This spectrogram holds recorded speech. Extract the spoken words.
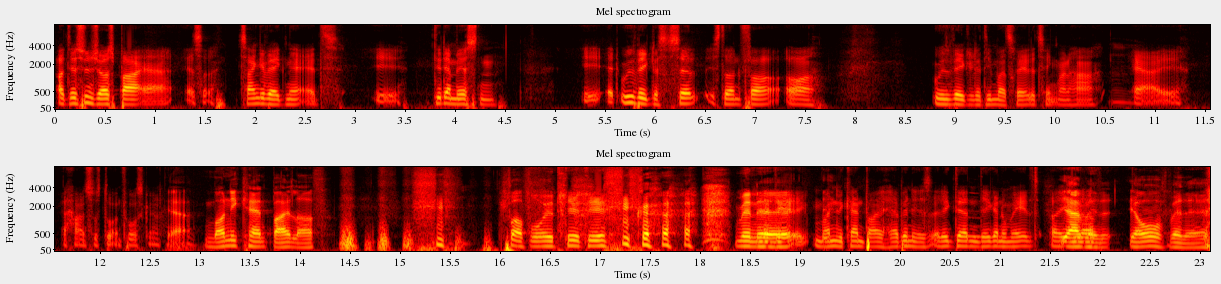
Og det synes jeg også bare er altså, tankevækkende, at øh, det der med sådan, øh, at udvikle sig selv, i stedet for at udvikle de materielle ting, man har, Mm. er, øh, har en så stor en forskel. Ja, money can't buy love. For at bruge et. Det er det. men, Men øh, det, money can buy happiness. Er det ikke der, den ligger normalt? Og ja, love? men, jo, men øh,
